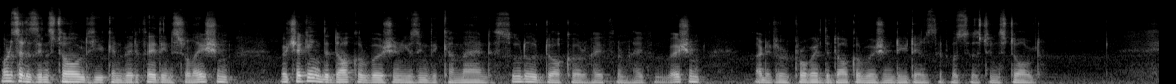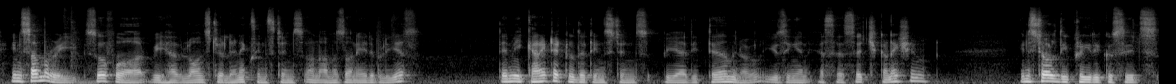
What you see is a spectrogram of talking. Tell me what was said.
Once it is installed, you can verify the installation by checking the Docker version using the command sudo docker hyphen hyphen version and it will provide the Docker version details that was just installed. In summary, so far we have launched a Linux instance on Amazon AWS. Then we connected to that instance via the terminal using an SSH connection, installed the prerequisites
